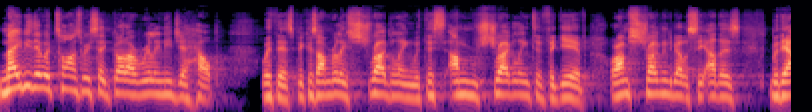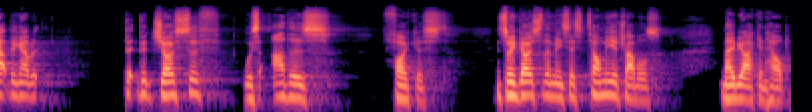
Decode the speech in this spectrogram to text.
Maybe there were times where he said, God, I really need your help with this because I'm really struggling with this. I'm struggling to forgive, or I'm struggling to be able to see others without being able to. But, but Joseph was others focused. And so he goes to them and he says, Tell me your troubles. Maybe I can help.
